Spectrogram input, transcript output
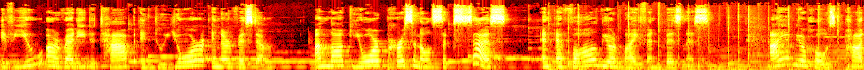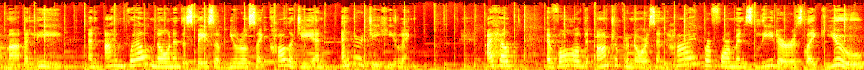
if you are ready to tap into your inner wisdom, unlock your personal success and evolve your life and business. I am your host, Padma Ali, and I'm well known in the space of neuropsychology and energy healing. I help evolved entrepreneurs and high performance leaders like you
